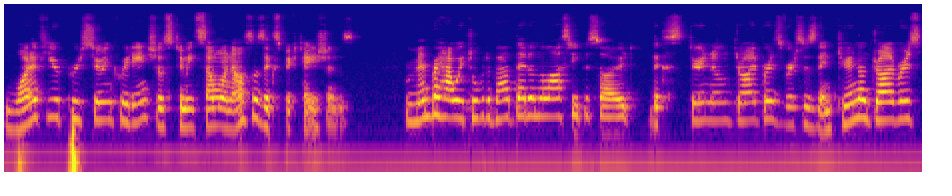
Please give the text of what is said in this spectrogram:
What if you're pursuing credentials to meet someone else's expectations? Remember how we talked about that in the last episode? The external drivers versus the internal drivers,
